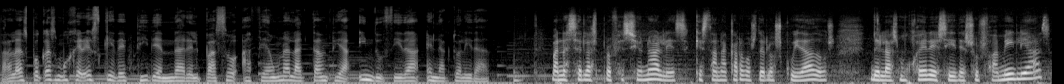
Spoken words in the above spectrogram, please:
para las pocas mujeres que deciden dar el paso hacia una lactancia inducida en la actualidad. Van a ser las profesionales que están a cargo de los cuidados de las mujeres y de sus familias.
